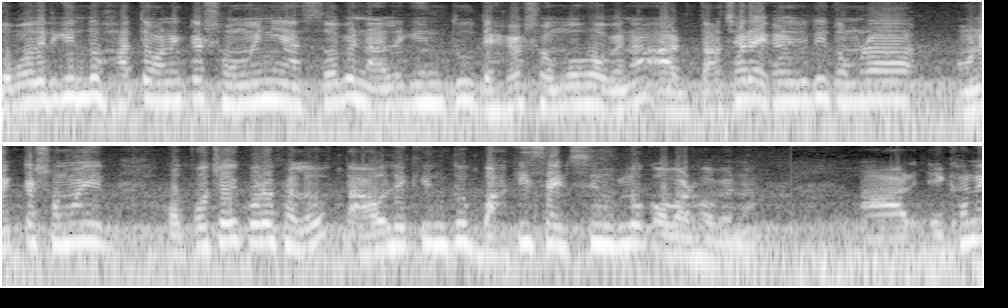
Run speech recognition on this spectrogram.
তোমাদের কিন্তু হাতে অনেকটা সময় নিয়ে আসতে হবে, নাহলে কিন্তু দেখা সম্ভব হবে না। আর তাছাড়া এখানে যদি তোমরা অনেকটা সময় অপচয় করে ফেলো, তাহলে কিন্তু বাকি সাইট সিনগুলো কভার হবে না। আর এখানে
